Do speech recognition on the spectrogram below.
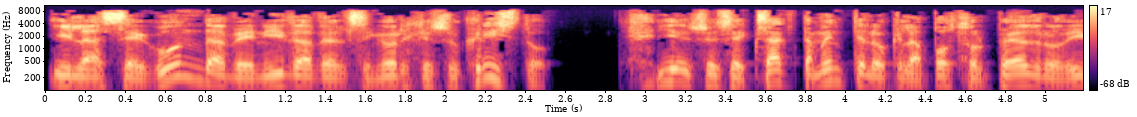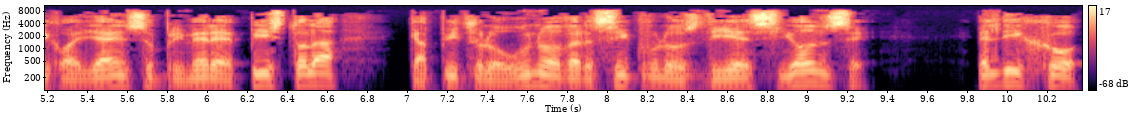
y la segunda venida del Señor Jesucristo. Y eso es exactamente lo que el apóstol Pedro dijo allá en su primera epístola, capítulo uno, versículos diez y once. Él dijo,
